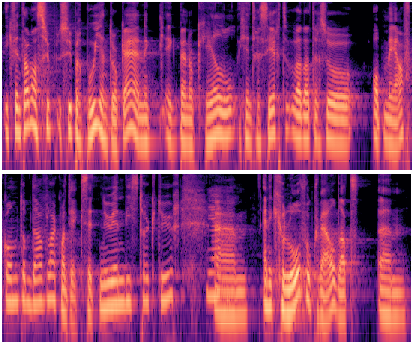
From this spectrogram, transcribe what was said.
ik vind het allemaal super, super boeiend ook. Hè. En ik, ik ben ook heel geïnteresseerd wat dat er zo op mij afkomt op dat vlak. Want ik zit nu in die structuur. Um, en ik geloof ook wel dat... Um,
